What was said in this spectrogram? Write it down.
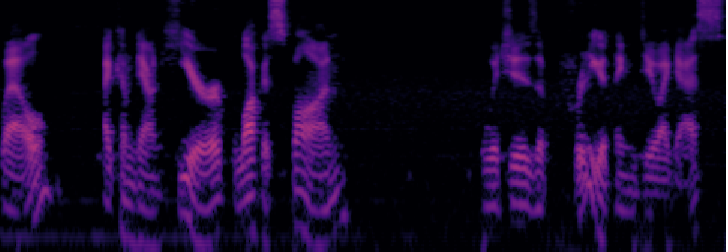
Well, I come down here, block a spawn, which is a pretty good thing to do, I guess.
